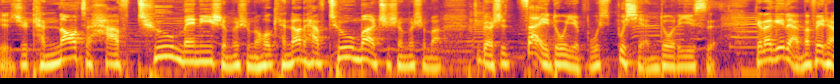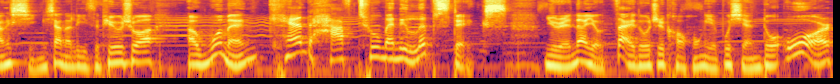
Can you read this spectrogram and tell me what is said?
就是 cannot have too many 什么什么，或 cannot have too much 什么什么，就表示再多也不不嫌多的意思。给他给两个非常形象的例子，譬如说，A woman can't have too many lipsticks，女人呢有再多支口红也不嫌多；or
